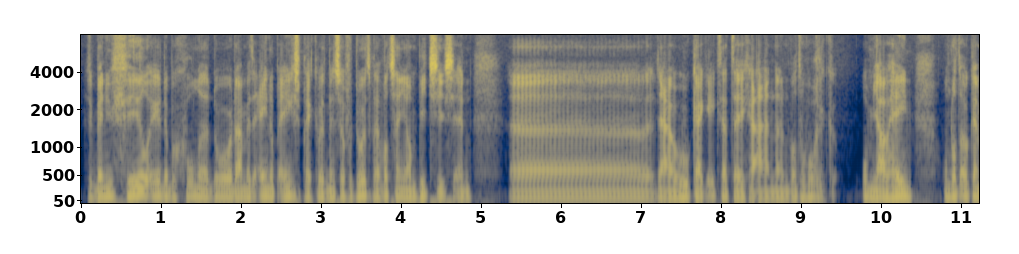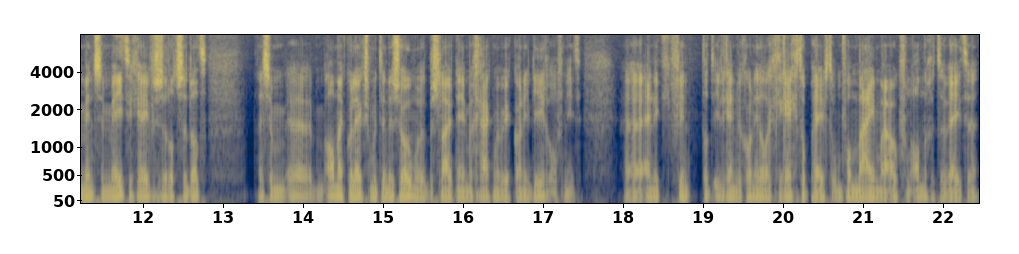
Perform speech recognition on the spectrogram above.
Dus ik ben nu veel eerder begonnen door daar met één op één gesprekken met mensen over door te praten. Wat zijn je ambities en uh, nou, hoe kijk ik daar tegenaan en wat hoor ik om jou heen? Om dat ook aan mensen mee te geven, zodat ze dat. Uh, al mijn collega's moeten in de zomer het besluit nemen: ga ik me weer kandideren of niet? Uh, en ik vind dat iedereen er gewoon heel erg recht op heeft om van mij, maar ook van anderen te weten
